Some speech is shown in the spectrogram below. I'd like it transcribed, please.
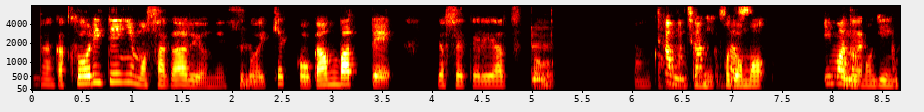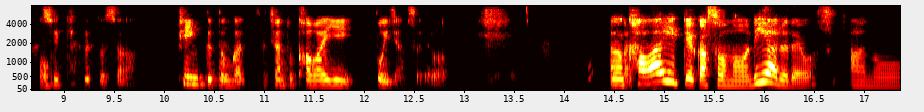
なんかクオリティにも差があるよね。すごい、結構頑張って寄せてるやつと、うんなんか本当に子供、今の話聞くとさ、ピンクとかちゃんと可愛いっぽいじゃん、それは。あの、可愛いっていうか、その、リアルだよ。あの、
